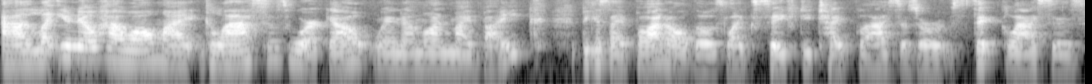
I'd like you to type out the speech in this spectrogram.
I'll let you know how all my glasses work out when I'm on my bike because I bought all those like safety type glasses or thick glasses,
